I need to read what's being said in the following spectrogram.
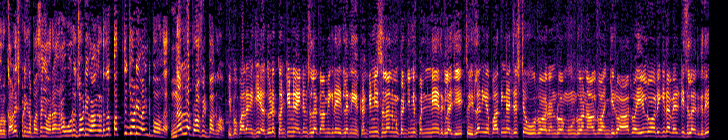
ஒரு காலேஜ் படிக்கிற பசங்க வராங்கன்னா ஒரு ஜோடி வாங்குறதுல பத்து ஜோடி வாங்கிட்டு போவாங்க. நல்ல ப்ராஃபிட் பார்க்கலாம். இப்போ பாருங்க ஜி அதோட கண்டினியூ ஐட்டம்ஸ் எல்லாம் காமிக்கிறேன் இதுல நீங்க கண்டினியூஸ் எல்லாம் நம்ம கண்டினியூ பண்ணினே இருக்கலாம் ஜி. ஸோ இதெல்லாம் நீங்க பாத்தீங்கன்னா ஜஸ்ட் ஒரு ரூபா ரெண்டு ரூபா மூணு ரூபா நாலு ரூபா அஞ்சு ரூபா ஆறு ரூபா ஏழு ரூபா வரைக்கும் தான் வெரைட்டிஸ் எல்லாம் இருக்குது.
